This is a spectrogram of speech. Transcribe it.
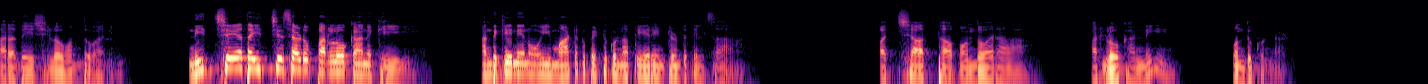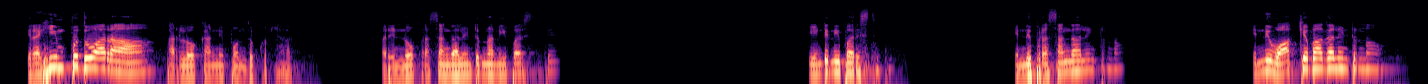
పరదేశిలో ఉందు అని. నిశ్చయత ఇచ్చేశాడు పరలోకానికి. అందుకే నేను ఈ మాటకు పెట్టుకున్న పేరేంటంటో తెలుసా? పశ్చాత్తాపం ద్వారా పరలోకాన్ని పొందుకున్నాడు. గ్రహింపు ద్వారా పరలోకాన్ని పొందుకున్నాడు. మరి ఎన్నో ప్రసంగాలు వింటున్నా నీ పరిస్థితి? ఏంటి? ఏంటి నీ పరిస్థితి? ఎన్ని ప్రసంగాలు వింటున్నావు? ఎన్ని వాక్య భాగాలు వింటున్నావు?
